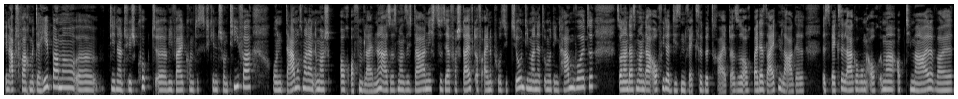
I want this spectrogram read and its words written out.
in Absprache mit der Hebamme, äh, die natürlich guckt, äh, wie weit kommt das Kind schon tiefer. Und da muss man dann immer auch offen bleiben. Ne? Also dass man sich da nicht zu sehr versteift auf eine Position, die man jetzt unbedingt haben wollte, sondern dass man da auch wieder diesen Wechsel betreibt. Also auch bei der Seitenlage ist Wechsellagerung auch immer optimal, weil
